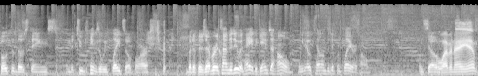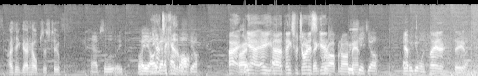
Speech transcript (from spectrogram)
both of those things in the two games that we played so far. but if there's ever a time to do it, hey, the game's at home. We know Kellen's a different player at home, and so 11 a.m. I think that helps us too. absolutely. Well, hey, y'all, You I gotta gotta take care of hop the off, ball. y'all. All right. All right. Yeah. Hey, uh, thanks for joining us Thanks again. for hopping on, man. Appreciate y'all. Have a good one. Later. See ya. Bye.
